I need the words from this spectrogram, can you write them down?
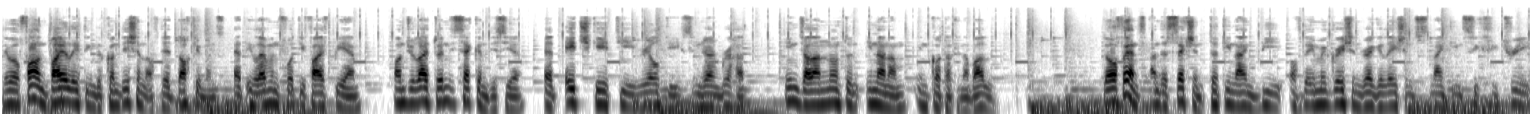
They were found violating the condition of their documents at 11:45 p.m. on July 22nd this year at HKT Realty Sdn Bhd in Jalan Nontun Inanam in Kota Kinabalu. The offense under Section 39B of the Immigration Regulations 1963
